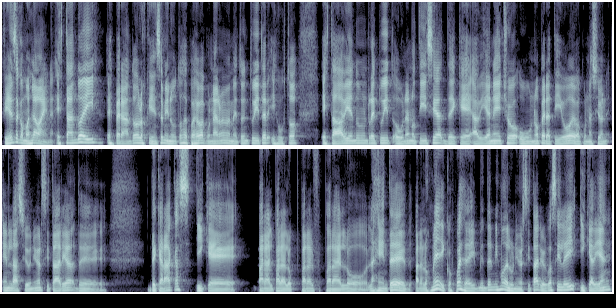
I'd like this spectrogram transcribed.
fíjense cómo es la vaina. Estando ahí, esperando los 15 minutos después de vacunarme, me meto en Twitter y justo estaba viendo un retweet o una noticia de que habían hecho un operativo de vacunación en la ciudad universitaria de, Caracas y que para, para, para, para la gente, para los médicos, pues de ahí, del mismo del universitario, algo así leí, y que habían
